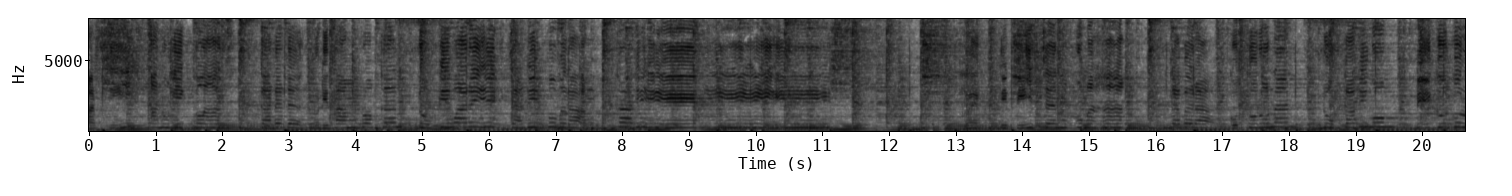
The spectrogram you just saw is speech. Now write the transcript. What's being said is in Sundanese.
asih anu ikhlas kadede nu ditamploken duki wari jadi bumerang kadi. Rek dipiceun kumaha da berat kuturunan duka bingung digugur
